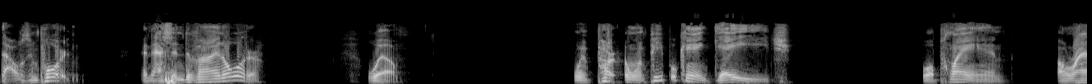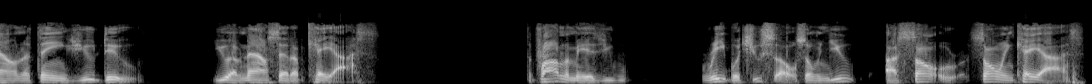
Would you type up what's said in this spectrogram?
That was important, and that's in divine order. Well, when per, when people can't gauge or plan around the things you do, you have now set up chaos. The problem is you reap what you sow. So when you are sow, sowing chaos,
